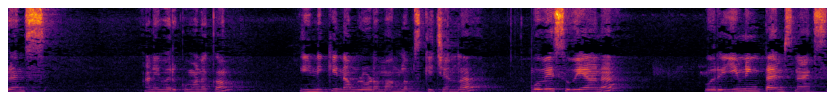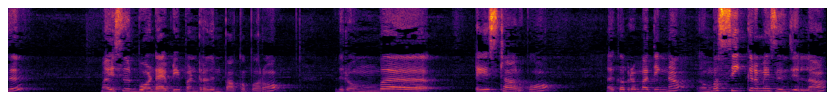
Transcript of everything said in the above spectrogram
ஃப்ரெண்ட்ஸ் அனைவருக்கும் வணக்கம். இன்னைக்கு நம்மளோட மங்களம்ஸ் கிச்சனில் ரொம்பவே சுவையான ஒரு evening time snacks Mysore bonda எப்படி பண்ணுறதுன்னு பார்க்க போகிறோம் இது ரொம்ப டேஸ்ட்டாக இருக்கும். அதுக்கப்புறம் பார்த்தீங்கன்னா ரொம்ப சீக்கிரமே செஞ்சிடலாம்.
